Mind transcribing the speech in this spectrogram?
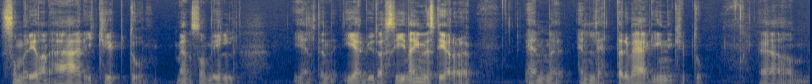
som redan är i krypto men som vill egentligen erbjuda sina investerare en, en lättare väg in i krypto. Ehm,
